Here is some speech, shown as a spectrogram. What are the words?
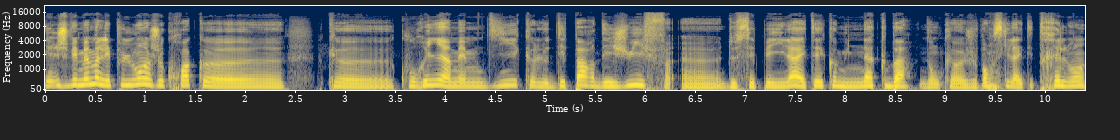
je vais même aller plus loin. Je crois que que Coury a même dit que le départ des Juifs euh, de ces pays-là était comme une nakba. Donc euh, je pense qu'il a été très loin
